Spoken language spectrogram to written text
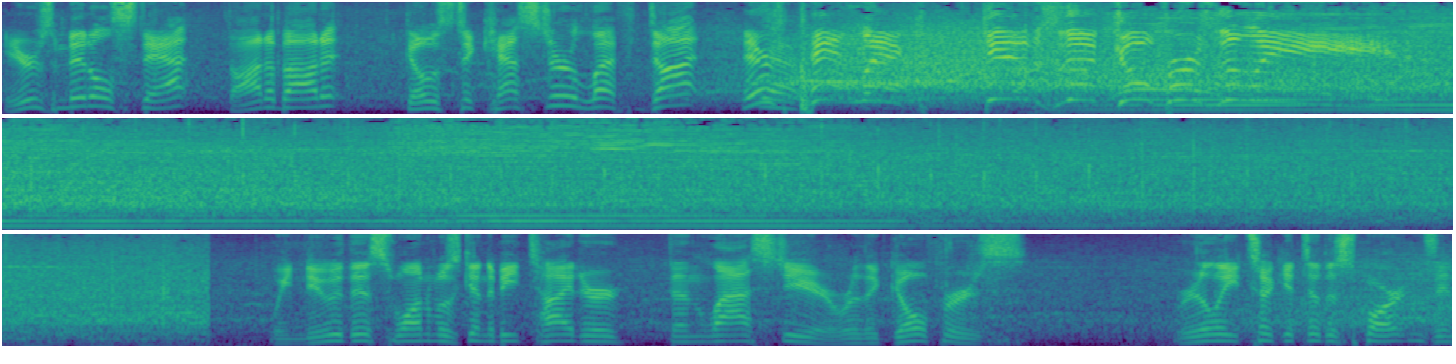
Here's Mittelstadt. Thought about it. Goes to Koster. Left dot. There's Yeah. Pitlick. We knew this one was going to be tighter than last year, where the Gophers really took it to the Spartans in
